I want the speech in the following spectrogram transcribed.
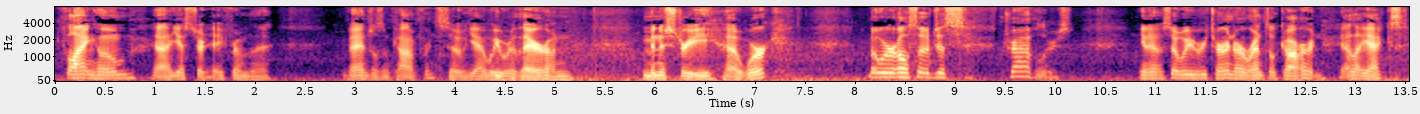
flying home uh, yesterday from the evangelism conference. So, yeah, we were there on ministry uh, work but we're also just travelers. You know, so we returned our rental car at LAX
